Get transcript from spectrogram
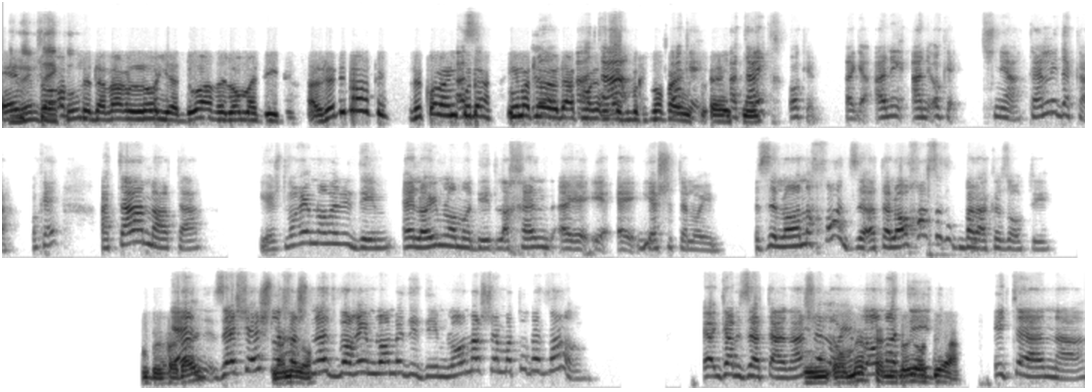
אין סוף? זה דבר לא ידוע ולא מדיד. על זה דיברתי, זה כל הנקודה. אם את לא לא, יודעת מה אתה- יש בסוף אוקיי, האינס- אתה, אה, אוקיי, רגע, אני, אני, אוקיי, שנייה, תן לי דקה, אוקיי? אתה אמרת, יש דברים לא מדידים, אלוהים לא מדיד, לכן אה, אה, אה, יש את אלוהים. זה לא נכון, זה, אתה לא יכול לעשות הקבלה כזאת. בוודאי. כן, זה שיש לך לא? שני דברים לא מדידים, לא אומר שהם אותו דבר. גם זו הטענה שאלוהים לא לא מדיד, יודע. היא טענה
